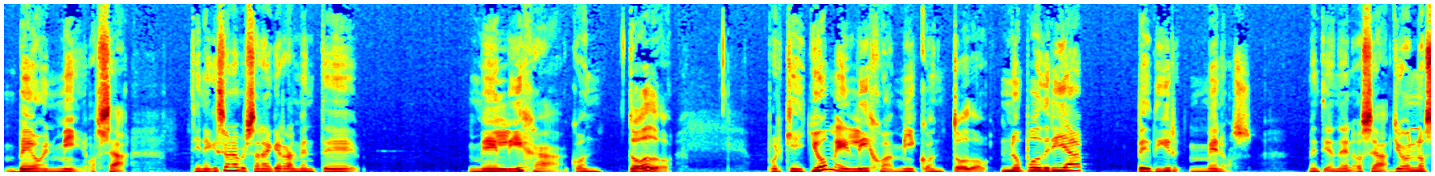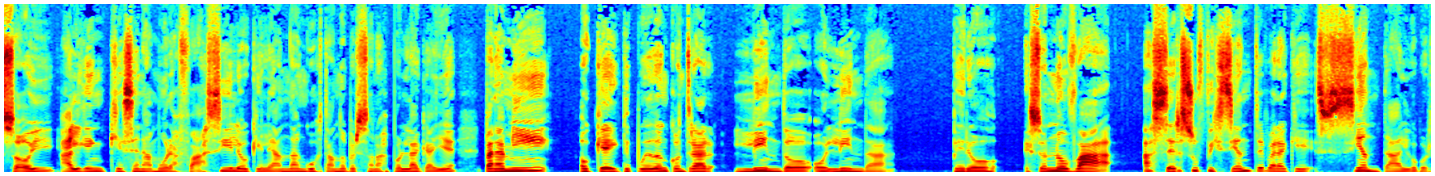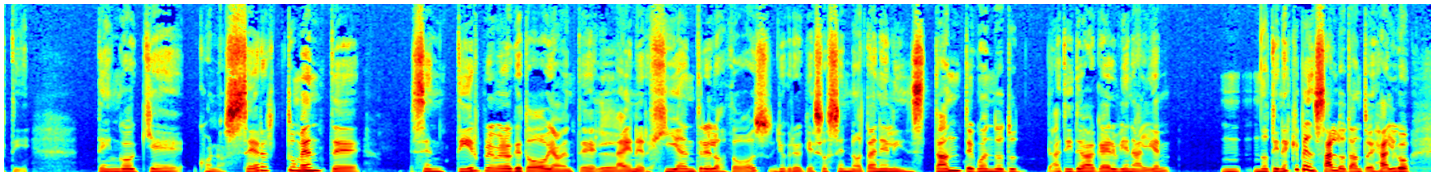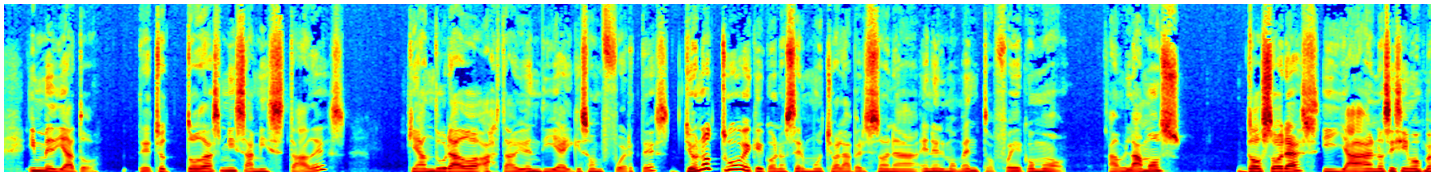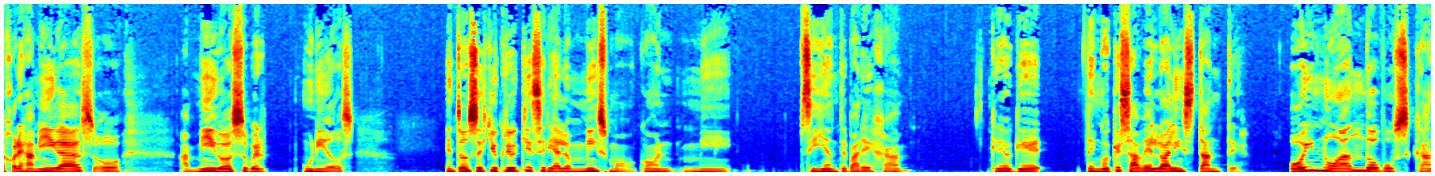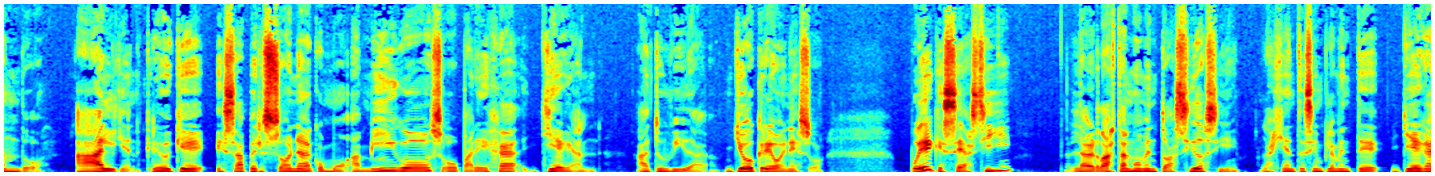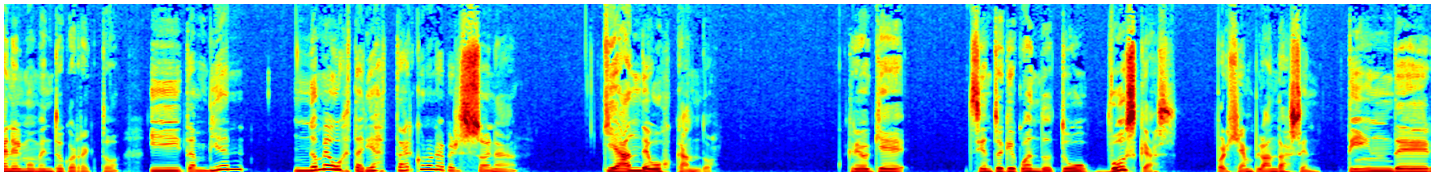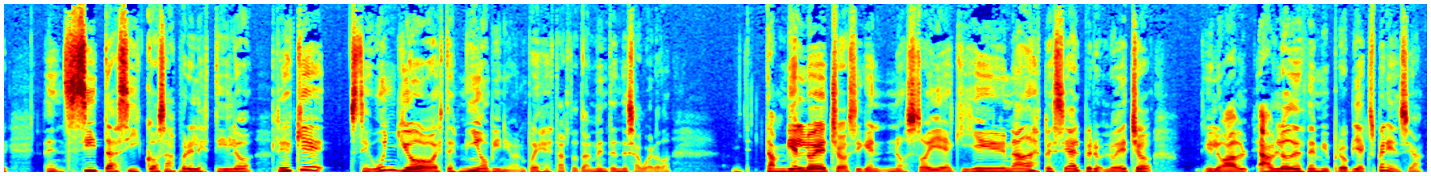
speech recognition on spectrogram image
veo en mí. O sea, tiene que ser una persona que realmente me elija con todo. Porque yo me elijo a mí con todo. No podría pedir menos. ¿Me entienden? O sea, yo no soy alguien que se enamora fácil o que le andan gustando personas por la calle. Para mí, ok, te puedo encontrar lindo o linda, pero eso no va a ser suficiente para que sienta algo por ti tengo que conocer tu mente, sentir primero que todo, obviamente, la energía entre los dos. Yo creo que eso se nota en el instante cuando tú, a ti te va a caer bien alguien. No tienes que pensarlo tanto, es algo inmediato. De hecho, todas mis amistades que han durado hasta hoy en día y que son fuertes, yo no tuve que conocer mucho a la persona en el momento. Fue como hablamos dos horas y ya nos hicimos mejores amigas o amigos súper unidos. Entonces yo creo que sería lo mismo con mi siguiente pareja. Creo que tengo que saberlo al instante. Hoy no ando buscando a alguien. Creo que esa persona como amigos o pareja llegan a tu vida. Yo creo en eso. Puede que sea así. La verdad hasta el momento ha sido así. La gente simplemente llega en el momento correcto. Y también no me gustaría estar con una persona que ande buscando. Creo que siento que cuando tú buscas por ejemplo, andas en Tinder, en citas y cosas por el estilo, creo que, según yo, esta es mi opinión, puedes estar totalmente en desacuerdo. También lo he hecho, así que no soy aquí nada especial, pero lo he hecho y lo hablo desde mi propia experiencia,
